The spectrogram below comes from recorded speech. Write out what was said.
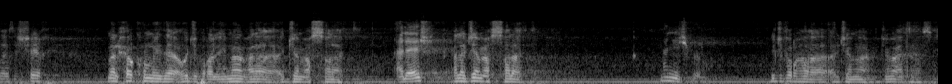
فضيلة الشيخ ما الحكم إذا أجبر الإمام على جمع الصلاة؟ على إيش؟ على جمع الصلاة. من يجبره؟ يجبرها الجماعة جماعة المسجد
